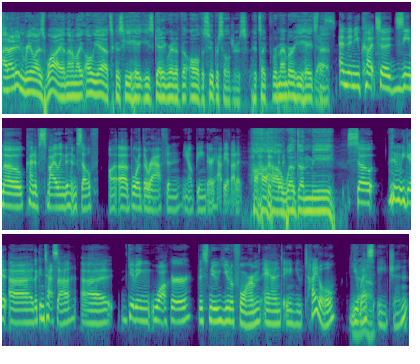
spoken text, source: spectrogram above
And I didn't realize why. And then I'm like, oh yeah, it's because he hate, he's getting rid of the all the super soldiers. It's like remember he hates that. And then you cut to Zemo kind of smiling to himself uh, aboard the raft and, you know, being very happy about it. Ha ha ha! Well done, me. So then we get uh, the Contessa uh, giving Walker this new uniform and a new title, U.S. Agent.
